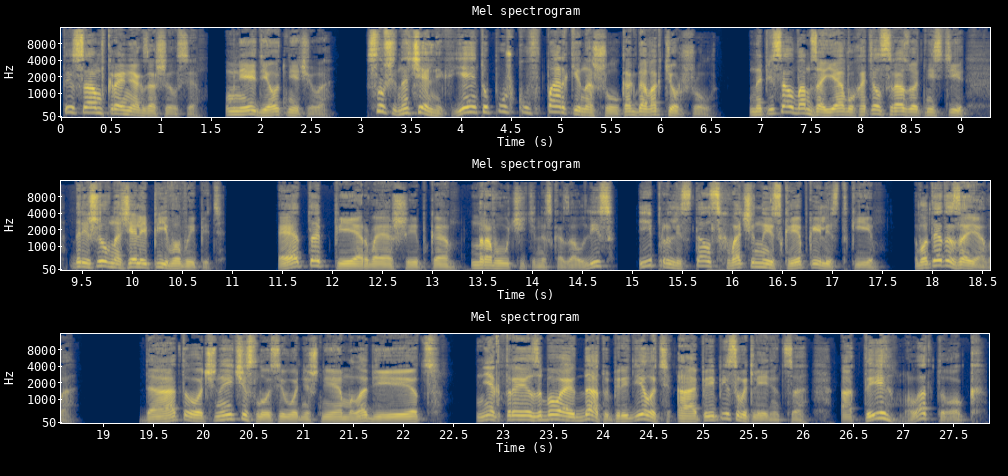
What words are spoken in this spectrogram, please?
«Ты сам в крайняк зашился. Мне и делать нечего». «Слушай, начальник, я эту пушку в парке нашел, когда в актер шел. Написал вам заяву, хотел сразу отнести, да решил вначале пиво выпить. Это первая ошибка, нравоучительно сказал Лис и пролистал схваченные скрепкой листки. Вот это заява. Да, точное число сегодняшнее, молодец. Некоторые забывают дату переделать, а переписывать ленятся. А ты — молоток.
